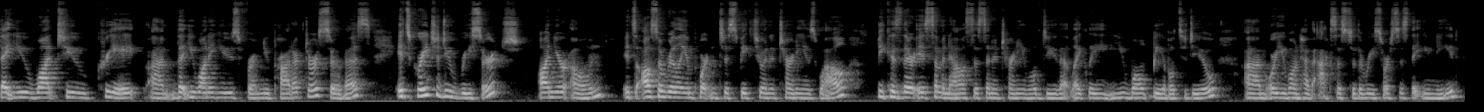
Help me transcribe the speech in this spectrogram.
that you want to create, um, that you want to use for a new product or service, it's great to do research on your own. It's also really important to speak to an attorney as well because there is some analysis an attorney will do that likely you won't be able to do um, or you won't have access to the resources that you need.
